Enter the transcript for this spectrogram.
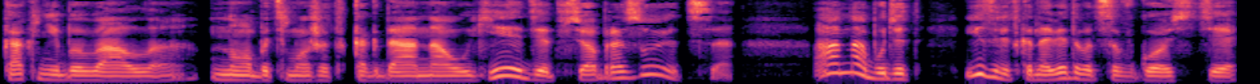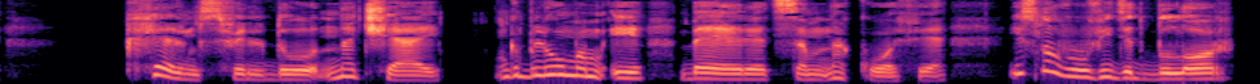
как не бывало, но, быть может, когда она уедет, все образуется, а она будет изредка наведываться в гости к Хельмсфельду на чай, к Блюмам и Берецам на кофе, и снова увидит Блор,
